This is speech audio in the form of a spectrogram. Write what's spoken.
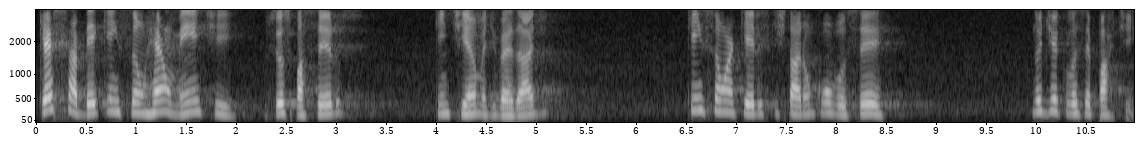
quer saber quem são realmente os seus parceiros? Quem te ama de verdade? Quem são aqueles que estarão com você no dia que você partir?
